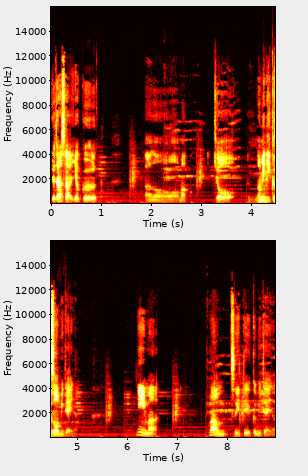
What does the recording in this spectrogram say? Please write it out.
言ったらさ、よく、あのーまあ、今日、飲みに行くぞ、みたいな。に、まあ、まあ、ついていくみたいな。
